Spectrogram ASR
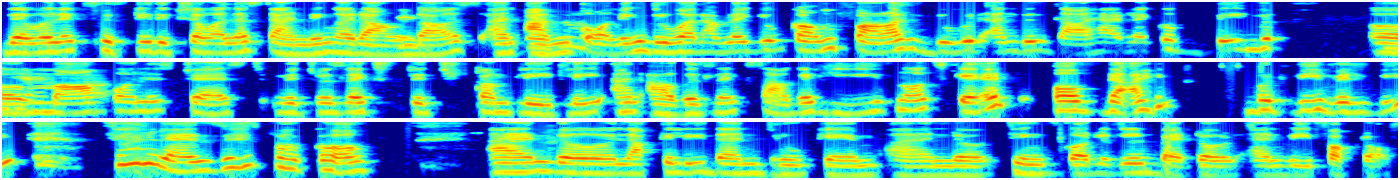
there were like 50 rickshawalas standing around us, and I'm calling Dhruv, and I'm like, "You come fast, dude!" And this guy had like a big uh, Yeah. mark on his chest, which was like stitched completely. And I was like, Sagar, he is not scared of dying, but we will be. So let's just fuck off. And uh, luckily, then Dhruv came and uh, things got a little better and we fucked off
